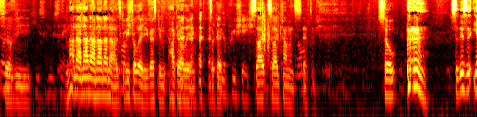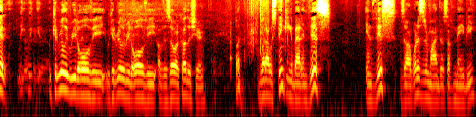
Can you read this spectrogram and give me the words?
No, So no, the. he, he's, he was saying. No, no, no, no, no, no, no. This could be for later. You guys can hack it out later. It's okay. appreciation. Side side comments after. So, so this is yeah. We, we, we could really read all the we could really read all of the of the Zohar Kodesh here, but what I was thinking about in this in this Zohar, what does it remind us of? Maybe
